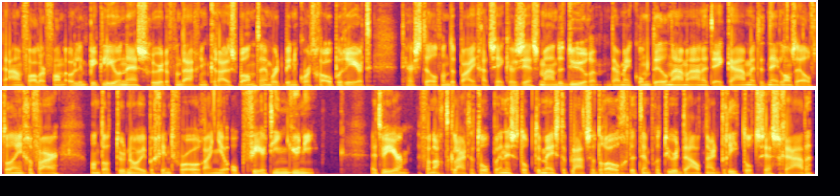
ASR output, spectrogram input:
De aanvaller van Olympique Lyonnais scheurde vandaag een kruisband... en wordt binnenkort geopereerd. Het herstel van Depay gaat zeker zes maanden duren. Daarmee komt deelname aan het EK met het Nederlands elftal in gevaar... want dat toernooi begint voor Oranje op 14 juni. Het weer. Vannacht klaart het op en is het op de meeste plaatsen droog. De temperatuur daalt naar 3 tot 6 graden.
